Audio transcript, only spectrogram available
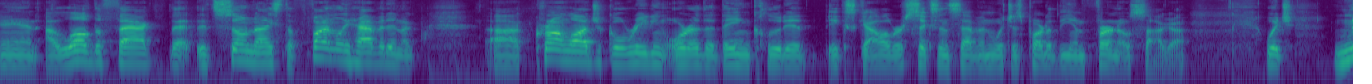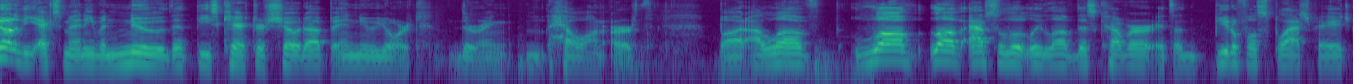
And I love the fact that it's so nice to finally have it in a uh, chronological reading order that they included Excalibur 6 and 7, which is part of the Inferno saga, which none of the X Men even knew that these characters showed up in New York during Hell on Earth. But I love, love, love, absolutely love this cover. It's a beautiful splash page.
